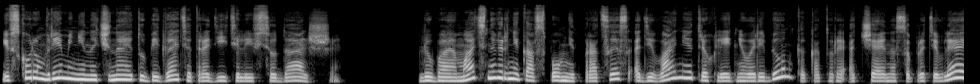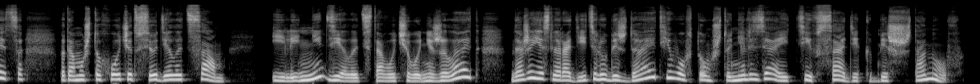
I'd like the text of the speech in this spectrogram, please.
и в скором времени начинает убегать от родителей все дальше. Любая мать наверняка вспомнит процесс одевания трехлетнего ребенка, который отчаянно сопротивляется, потому что хочет все делать сам — или не делать того, чего не желает, даже если родитель убеждает его в том, что нельзя идти в садик без штанов.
